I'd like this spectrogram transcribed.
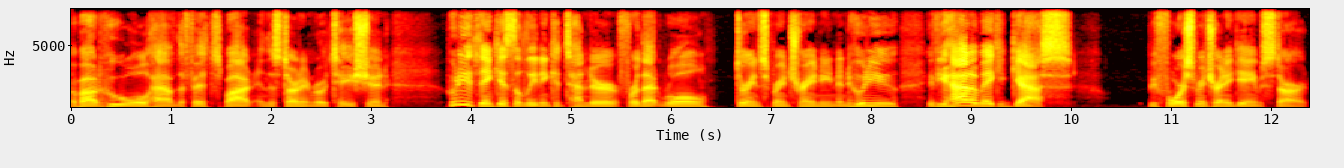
about who will have the fifth spot in the starting rotation. Who do you think is the leading contender for that role during spring training? And who do you, if you had to make a guess before spring training games start,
